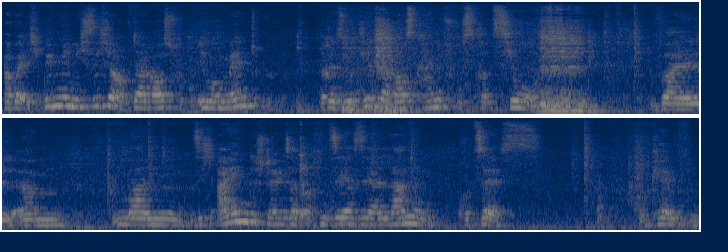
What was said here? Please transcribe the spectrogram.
aber ich bin mir nicht sicher, ob daraus im Moment resultiert daraus keine Frustration, weil ähm, man sich eingestellt hat auf einen sehr, sehr langen Prozess von Kämpfen.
